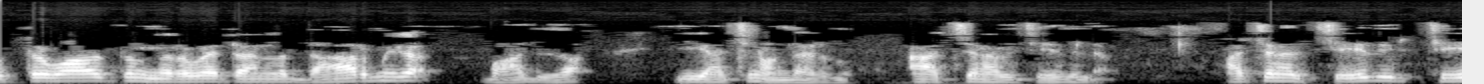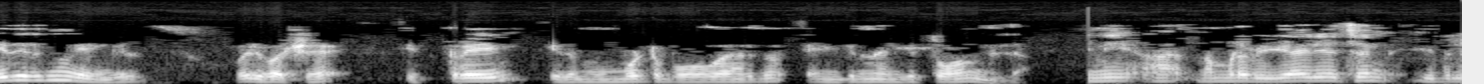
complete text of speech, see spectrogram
ഉത്തരവാദിത്വം നിറവേറ്റാനുള്ള ധാർമ്മിക ബാധ്യത ഈ അച്ഛനുണ്ടായിരുന്നു. ആ അച്ഛൻ അത് ചെയ്തില്ല. അച്ഛൻ ചെയ്തി ചെയ്തിരുന്നു എങ്കിൽ ഒരുപക്ഷെ ഇത്രയും ഇത് മുമ്പോട്ട് പോകുമായിരുന്നു എങ്കിലും എനിക്ക് തോന്നുന്നില്ല. ഇനി നമ്മുടെ വികാരി അച്ഛൻ ഇതിൽ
